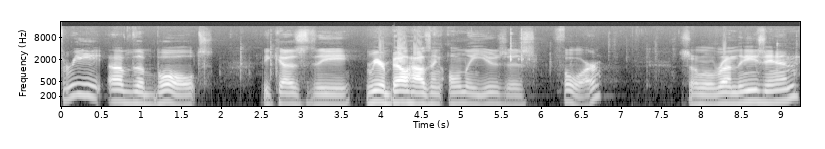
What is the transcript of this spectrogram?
three of the bolts because the rear bell housing only uses four. So we'll run these in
